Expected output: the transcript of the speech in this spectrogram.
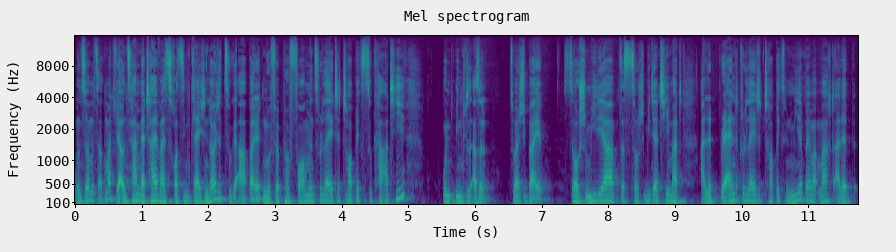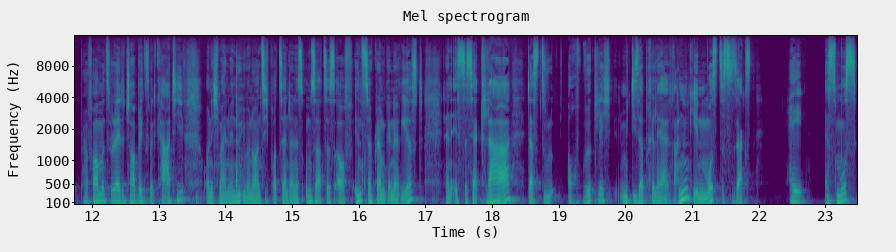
Und so haben wir es auch gemacht. Wir uns haben ja teilweise trotzdem die gleichen Leute zugearbeitet, nur für Performance-related Topics zu Kati und also zum Beispiel bei Social Media, das Social Media Team hat alle Branded-related Topics mit mir gemacht, alle Performance-related Topics mit Kati. Und ich meine, wenn du über 90 Prozent deines Umsatzes auf Instagram generierst, dann ist es ja klar, dass du auch wirklich mit dieser Brille herangehen musst, dass du sagst, hey, es muss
